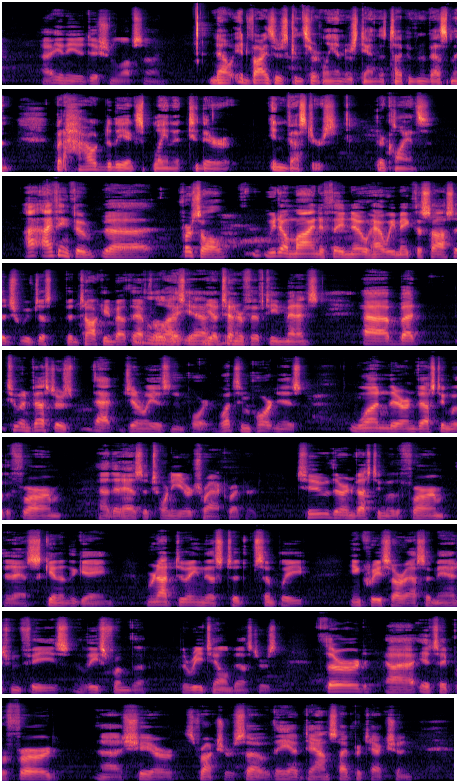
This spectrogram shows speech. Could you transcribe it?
any additional upside. Now, advisors can certainly understand this type of investment, but how do they explain it to their investors, their clients? I, I think the uh, first of all, we don't mind if they know how we make the sausage. We've just been talking about that for the last bit, yeah, you know, ten yeah. or fifteen minutes. Uh, but to investors, that generally isn't important. What's important is one, they're investing with a firm uh, that has a 20 year track record. Two, they're investing with a firm that has skin in the game. We're not doing this to simply increase our asset management fees, at least from the, the retail investors. Third, uh, it's a preferred uh, share structure, so they have downside protection.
